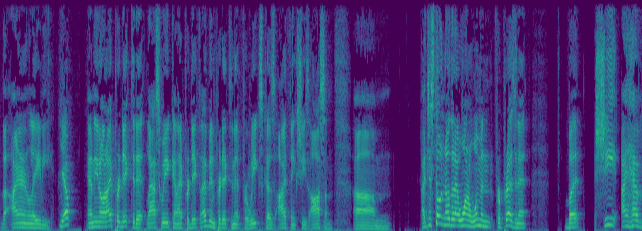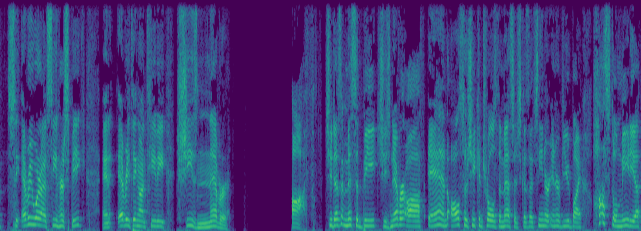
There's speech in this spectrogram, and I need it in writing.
the Iron Lady. Yep. And you know what? I predicted it last week, and I predict I've been predicting it for weeks because I think she's awesome. Um, I just don't know that I want a woman for president, but she, I have see everywhere I've seen her speak and everything on TV. She's never off. She doesn't miss a beat. She's never off. And also, she controls the message because I've seen her interviewed by hostile media.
